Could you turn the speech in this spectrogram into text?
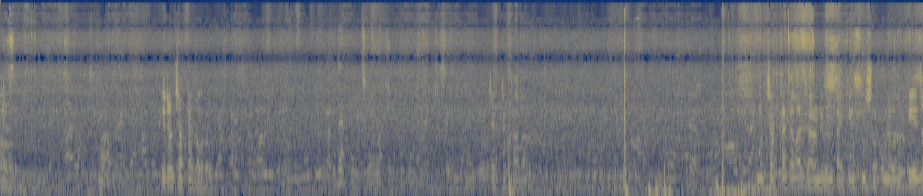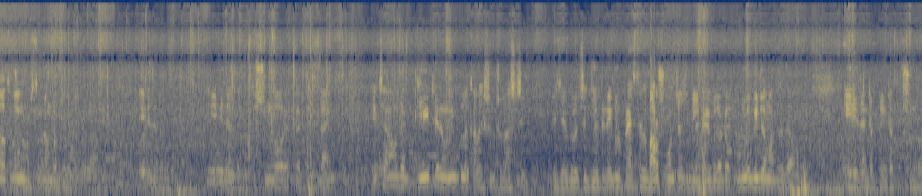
আর এটাও চারটা কালার। একটা কালার। মোট চারটা কালার, যারা নেবেন পাইকারি স্ক্রিনশট নিয়ে আমাদের পেজে অথবা হোয়াটসঅ্যাপ নাম্বার যোগাযোগ এই ডিজাইন এই ডিজাইন দেখুন সুন্দর একটা ডিজাইন। এছাড়া আমাদের গ্লিটের অনেকগুলো কালেকশন চলে আসছে। এই যে এগুলো হচ্ছে গ্লিটের এগুলো প্রাইস থাকবে বারোশো পঞ্চাশ গ্লিটের এগুলো ওগুলো ভিডিওর মাধ্যমে দেওয়া হবে। এই ডিজাইনটা প্রিন্টটা খুব সুন্দর।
